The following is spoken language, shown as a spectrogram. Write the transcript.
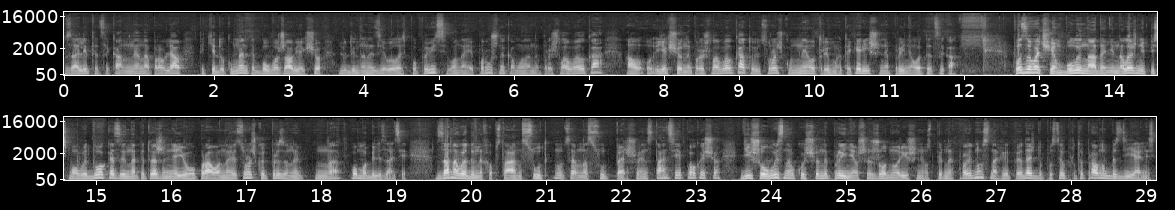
взагалі ТЦК не направляв такі документи, бо вважав, якщо людина не з'явилась по повісті, вона є порушником, вона не пройшла ВЛК. А якщо не пройшла ВЛК, то відсрочку не отримує. Таке рішення прийняло ТЦК. Позивачем були надані належні письмові докази на підтвердження його права на відсрочку від призову по мобілізації. За наведених обставин суд, ну це в нас суд першої інстанції, поки що дійшов висновку, що не прийнявши жодного рішення у спірних правовідносинах, відповідач допустив протиправну бездіяльність.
